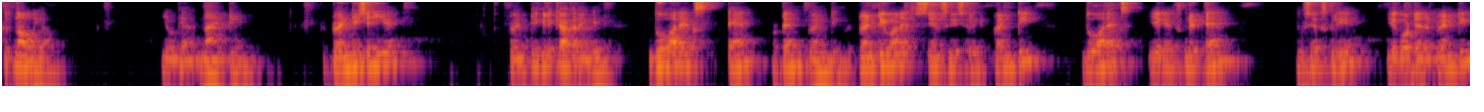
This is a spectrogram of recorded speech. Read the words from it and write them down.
कितना हो गया? ये हो गया नाइनटीन तो ट्वेंटी चाहिए। ट्वेंटी के लिए क्या करेंगे? दो बार एक्स टेन और टेन ट्वेंटी ट्वेंटी वन है तो सेम सीरीज़ चलेगी। ट्वेंटी दो बार एक्स एक एक्स के लिए टेन दूसरे एक्स के लिए एक और टेन ट्वेंटी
